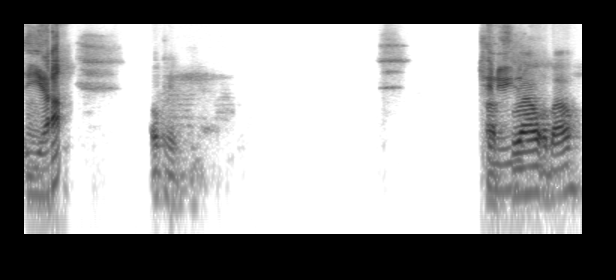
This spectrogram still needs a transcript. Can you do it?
Yeah, Okay. can uh, you, proud about.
